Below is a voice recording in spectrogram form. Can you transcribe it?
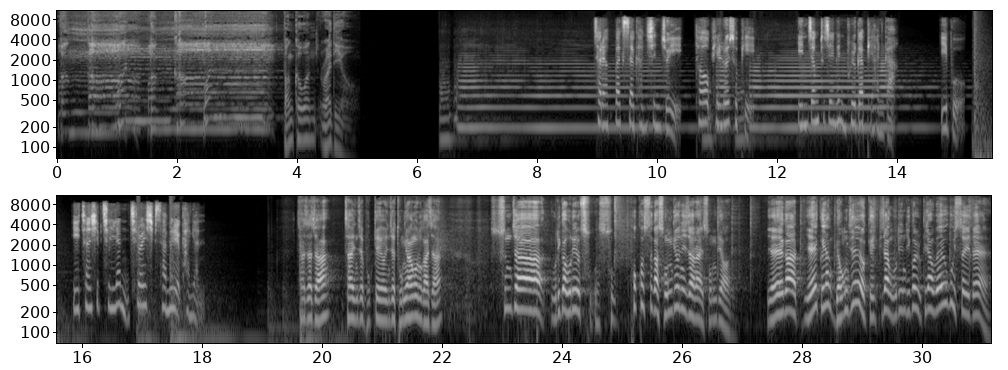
벙커원, 벙커원, 벙커원 라디오. 철학 박사 강신주의 더 필로소피. 인정투쟁은 불가피한가? 2부. 2017년 7월 13일 강연. 자자자. 자 이제 볼게요. 이제 동양으로 가자. 순자 우리가 우리 포커스가 송견이잖아요 송견 얘가 얘 그냥 명제예요. 그- 그냥 우린 이걸 그냥 외우고 있어야 돼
